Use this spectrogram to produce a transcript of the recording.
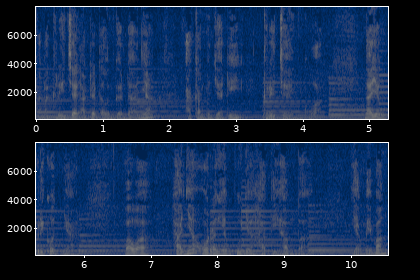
karena gereja yang ada dalam kehendaknya akan menjadi gereja yang kuat. Nah, yang berikutnya bahwa hanya orang yang punya hati hamba yang memang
